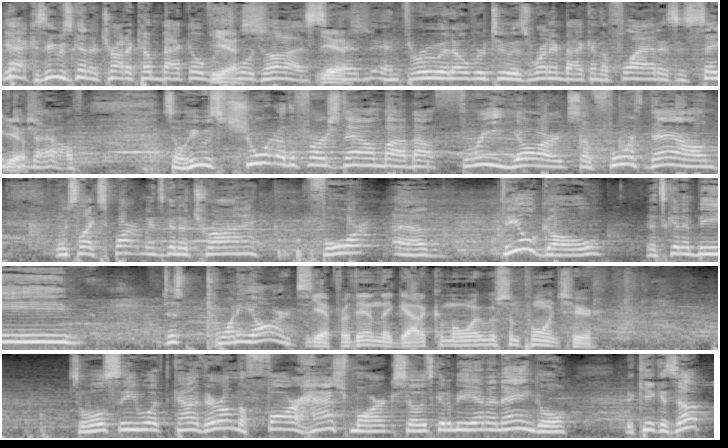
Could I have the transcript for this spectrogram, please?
Yeah, because he was going to try to come back over Yes. towards us Yes. and, and threw it over to his running back in the flat as his safety Yes. valve. So he was short of the first down by about three yards. So fourth down, looks like Sparkman's going to try for a field goal. It's going to be just 20 yards. Yeah, for them they got to come away with some points here. So we'll see what kind of. They're on the far hash mark, so it's going to be at an angle. The kick is up.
